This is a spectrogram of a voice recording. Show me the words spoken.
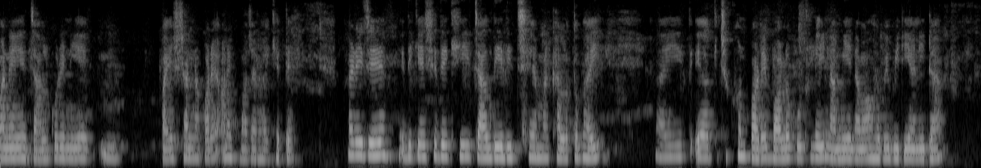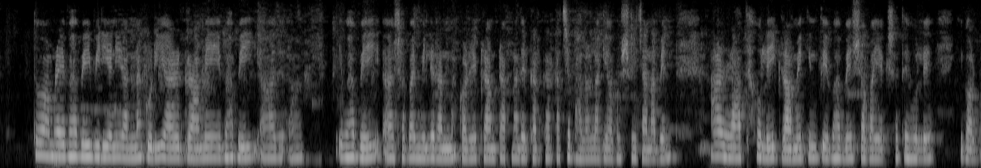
মানে জাল করে নিয়ে পায়েস রান্না করে, অনেক মজার হয় খেতে। আর এই যে এদিকে এসে দেখি চাল দিয়ে দিচ্ছে আমার খালাতো ভাই। কিছুক্ষণ পরে বলক উঠলেই নামিয়ে নেওয়া হবে বিরিয়ানিটা। তো আমরা এভাবেই বিরিয়ানি রান্না করি, আর গ্রামে এভাবেই এভাবেই সবাই মিলে রান্না করে। গ্রামটা আপনাদের কার কার কাছে ভালো লাগে অবশ্যই জানাবেন। আর রাত হলেই গ্রামে কিন্তু এভাবে সবাই একসাথে হলে গল্প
